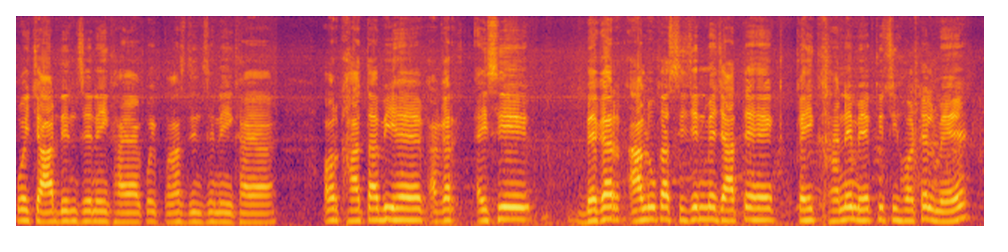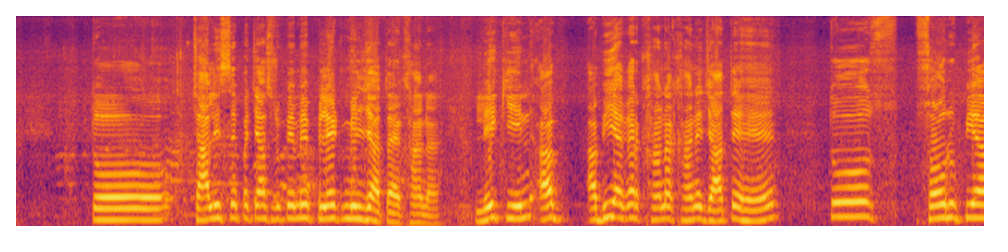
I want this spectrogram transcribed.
कोई चार दिन से नहीं खाया, कोई पाँच दिन से नहीं खाया। और खाता भी है। अगर ऐसे बगैर आलू का सीज़न में जाते हैं, कहीं खाने में, किसी होटल में तो 40 से 50 रुपए में प्लेट मिल जाता है खाना। लेकिन अब, अभी अगर खाना खाने जाते हैं तो सौ रुपया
